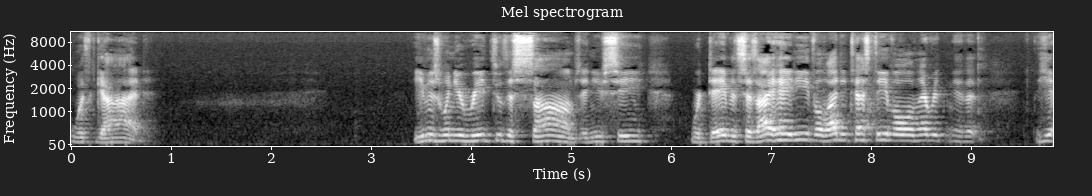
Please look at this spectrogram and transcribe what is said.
with God. Even when you read through the Psalms and you see where David says, I hate evil, I detest evil, and everything, he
